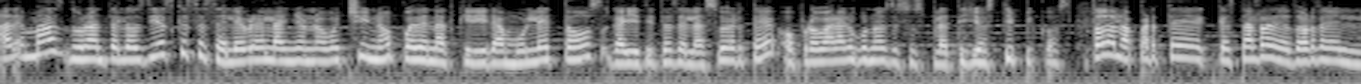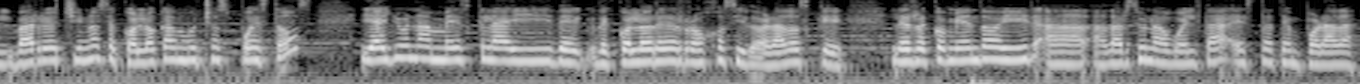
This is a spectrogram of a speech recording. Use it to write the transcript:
Además, durante los días que se celebra el Año Nuevo Chino, pueden adquirir amuletos, galletitas de la suerte o probar algunos de sus platillos típicos. Toda la parte que está alrededor del barrio chino se colocan muchos puestos y hay una mezcla ahí de, colores rojos y dorados que les recomiendo ir a, a darse una vuelta esta temporada.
